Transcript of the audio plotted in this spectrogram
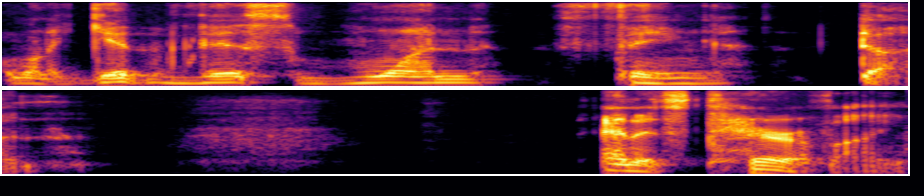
I want to get this one thing done. And it's terrifying.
